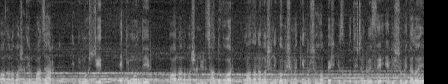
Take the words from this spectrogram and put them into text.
মাওলানা ভাসানীর মাজার, একটি মসজিদ, একটি মন্দির মাওলানা ভাসানীর জাদুঘর, মাওলানা ভাসানি গবেষণা কেন্দ্র সহ বেশ কিছু প্রতিষ্ঠান রয়েছে এ বিশ্ববিদ্যালয়ে।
